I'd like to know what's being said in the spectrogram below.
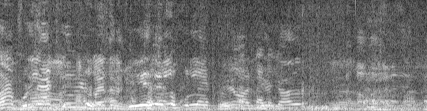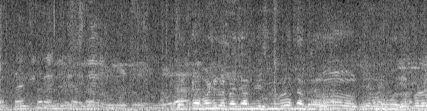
మా ఫుల్ యాక్టివ్ ఏరియాలో ఫుల్ యాక్టివ్ ప్రచారం చేసింది కూడా ఇప్పుడు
